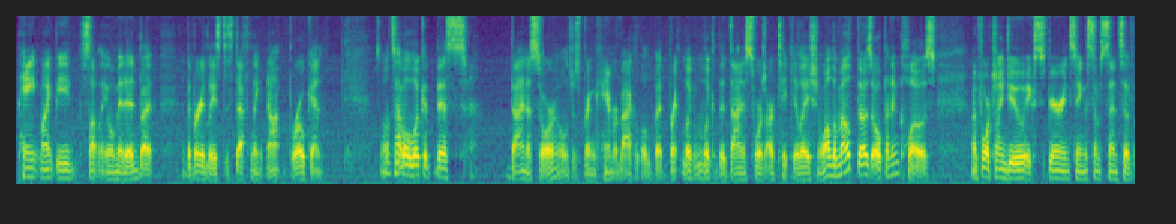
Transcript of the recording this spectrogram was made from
Paint might be slightly omitted, but at the very least it's definitely not broken. So let's have a look at this dinosaur. We'll just bring the camera back a little bit. Look, look at the dinosaur's articulation. Well, the mouth does open and close. Unfortunately, due experiencing some sense of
